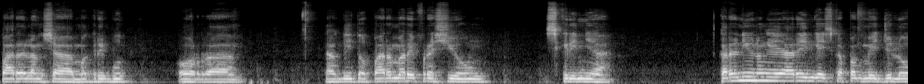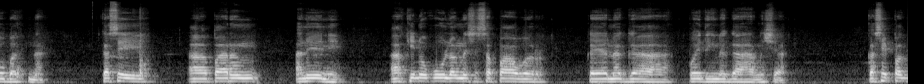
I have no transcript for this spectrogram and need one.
para lang siya mag-reboot or ah, tawag dito para ma-refresh yung screen niya. Karaniwan nangyayari guys kapag medyo lowbat na. Kasi ah, parang ano yun eh, ah, kinukulang na siya sa power kaya nag ah, pwedeng nagahang siya. Kasi pag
